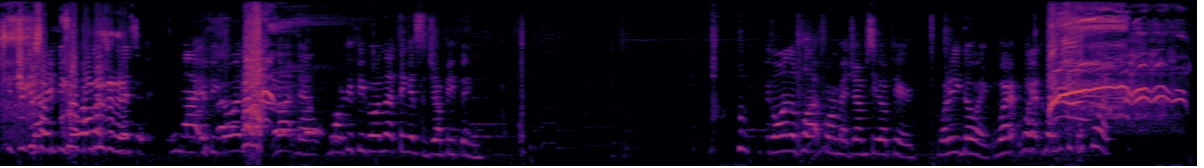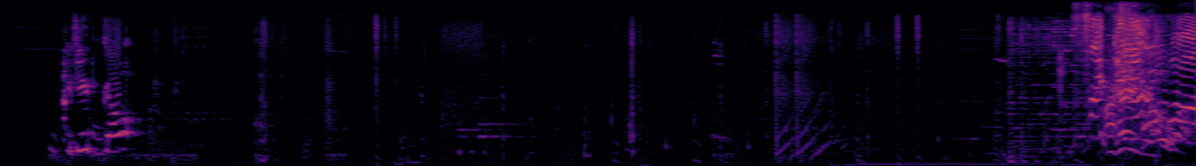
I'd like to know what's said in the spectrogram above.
You think it's Nat, a if you go on cripple, that isn't it? it's a- Nat, if you go on that, not now. Mark, if you go on that thing, it's a jumpy thing. If you go on the platform, it jumps you up here. What are you going? Where, where, where did you go? If you go... I hate you.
